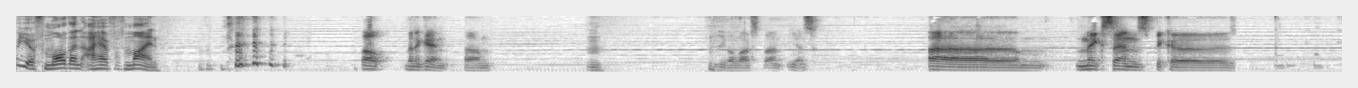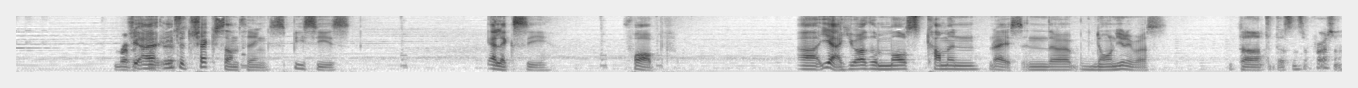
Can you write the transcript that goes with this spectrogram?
Oh, you have more than I have of mine. Well, then again, um, Hmm. leave a lifespan, yes. Um, makes sense because. Actually, I need to check something. Species. Galaxy. Forb. Uh, yeah, you are the most common race in the known universe. That doesn't surprise me.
